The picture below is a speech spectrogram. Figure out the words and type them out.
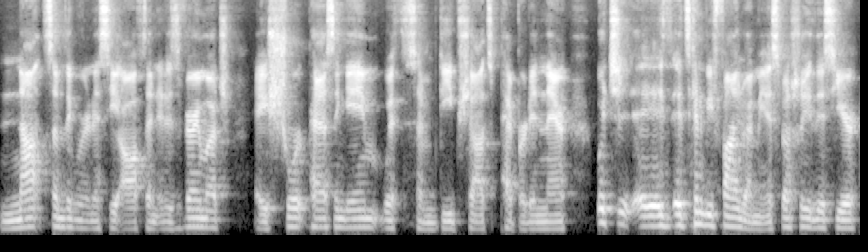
Not something we're going to see often. It is very much a short passing game with some deep shots peppered in there, which it's going to be fine by me, especially this year.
